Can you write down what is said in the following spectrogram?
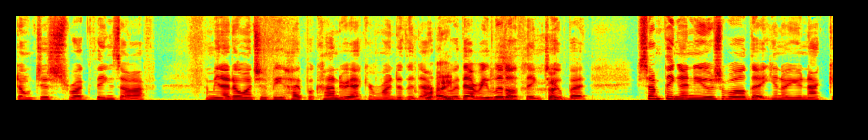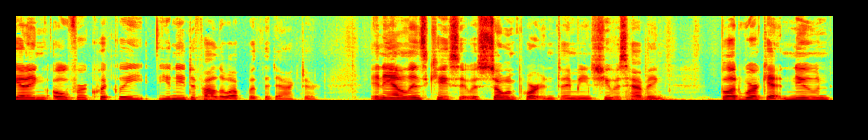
Don't just shrug things off. I mean, I don't want you to be hypochondriac and run to the doctor right. with every little thing too, but something unusual that you know you're not getting over quickly, you need to follow up with the doctor. In Anna Lynn's case, it was so important. I mean, she was having blood work at noon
